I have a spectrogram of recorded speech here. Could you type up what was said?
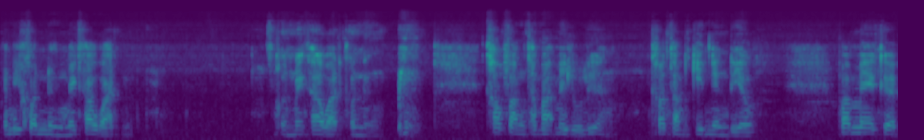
อันนี้คนหนึ่งไม่เข้าวัด คนไม่เข้าวัดคนหนึ่งเขาฟังธรรมะไม่รู้เรื่องเขาทำกินอย่างเดียวพ่อแม่เกิด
